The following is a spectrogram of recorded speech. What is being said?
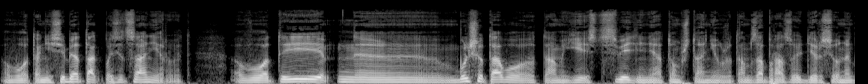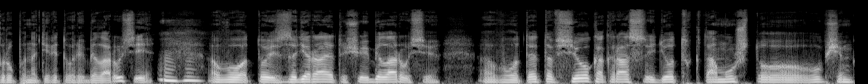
Вот, они себя так позиционируют. Вот, и э, больше того, там есть сведения о том, что они уже там забрасывают диверсионные группы на территорию Белоруссии, uh-huh. вот, то есть задирают еще и Белоруссию. Вот, это все как раз идет к тому, что, в общем,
